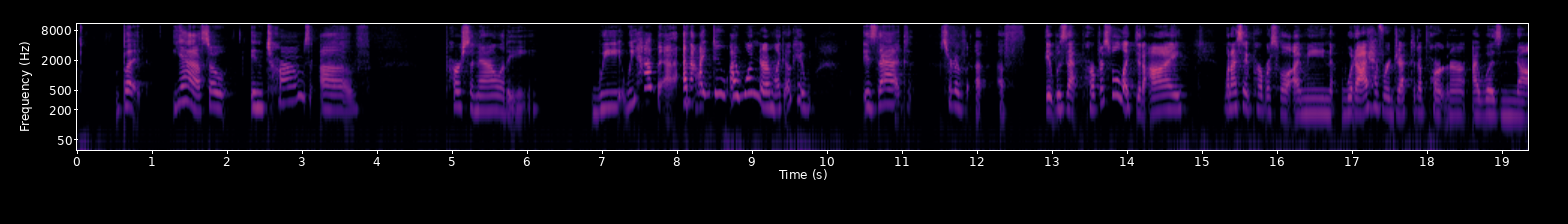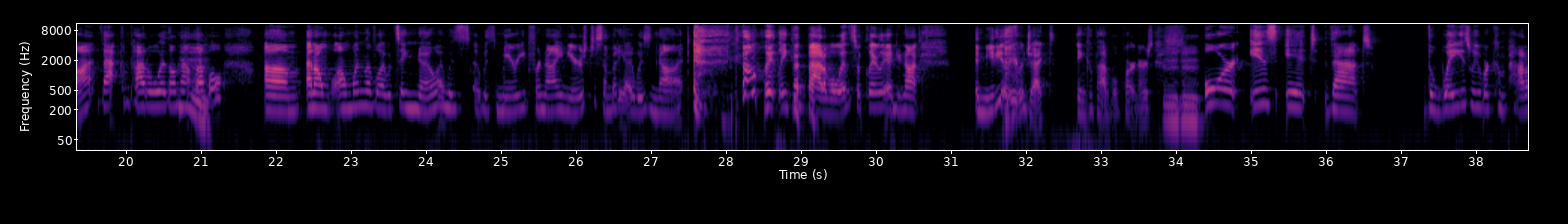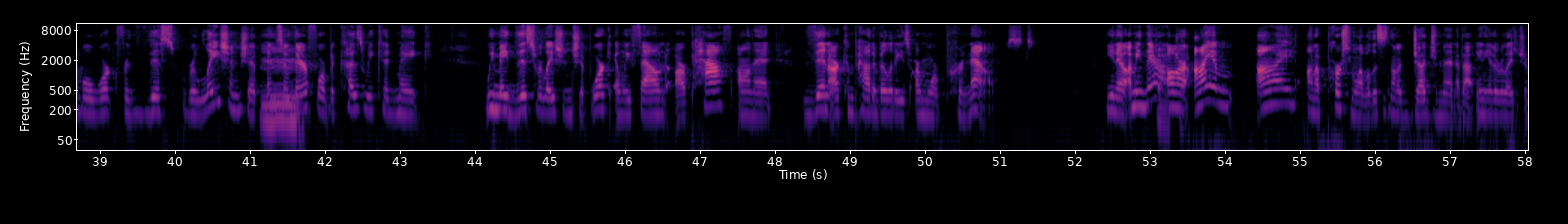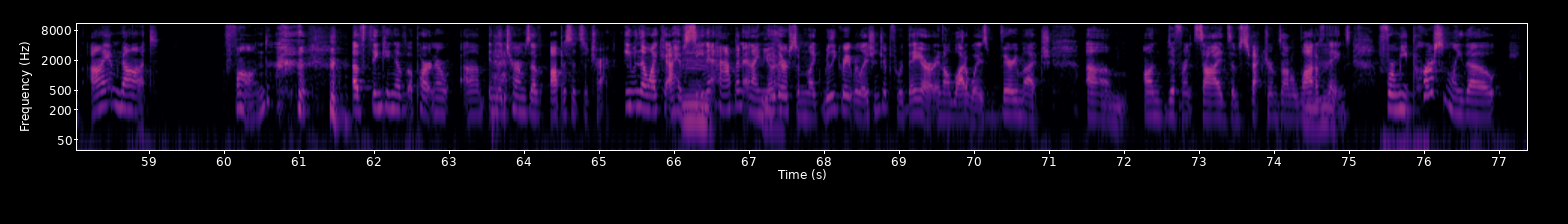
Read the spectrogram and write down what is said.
but yeah so in terms of personality we we have and i do i wonder i'm like okay is that sort of a, a it was that purposeful like did i when i say purposeful i mean would i have rejected a partner i was not that compatible with on that hmm. level? Um and on, on one level i would say no i was i was married for nine years to somebody i was not completely compatible with. So clearly i do not immediately reject incompatible partners. Mm-hmm. Or is it that the ways we were compatible work for this relationship? And so mm. therefore because we could make we made this relationship work and we found our path on it then our compatibilities are more pronounced you know i mean there Gotcha. are i am i on a personal level this is not a judgment about any other relationship i am not fond of thinking of a partner um, in the terms of opposites attract. Even though I, I have seen it happen, and I know Yeah. there are some like really great relationships where they are in a lot of ways very much um, on different sides of spectrums on a lot of things. For me personally, though.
